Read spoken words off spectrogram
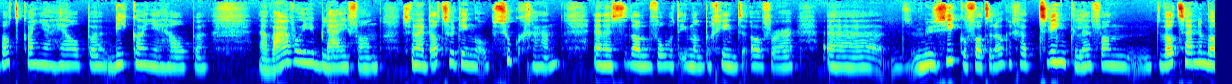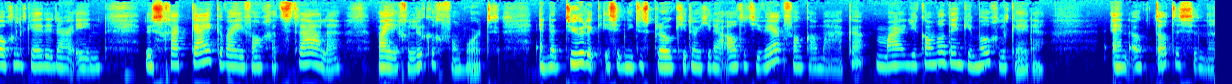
wat kan je helpen? Wie kan je helpen? Nou, waar word je blij van? Als we naar dat soort dingen op zoek gaan. En als er dan bijvoorbeeld iemand begint over uh, muziek of wat dan ook. En gaat twinkelen van wat zijn de mogelijkheden daarin. Dus ga kijken waar je van gaat stralen. Waar je gelukkig van wordt. En natuurlijk is het niet een sprookje dat je daar altijd je werk van kan maken. Maar je kan wel denken in mogelijkheden. En ook dat is een, uh,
